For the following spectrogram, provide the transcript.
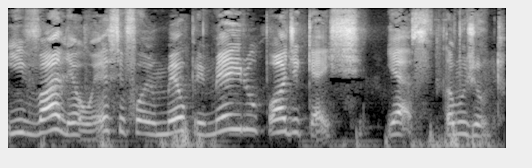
E valeu, esse foi o meu primeiro podcast. Yes, tamo junto.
